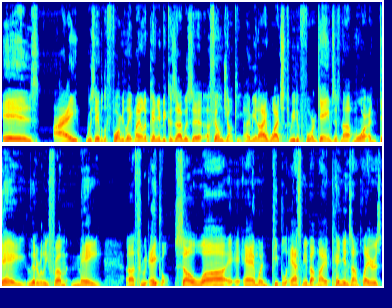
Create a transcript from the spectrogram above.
is I was able to formulate my own opinion because I was a, a, film junkie. I mean, I watched three to four games, if not more, a day, literally from May uh, through April. So, uh, and when people ask me about my opinions on players,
